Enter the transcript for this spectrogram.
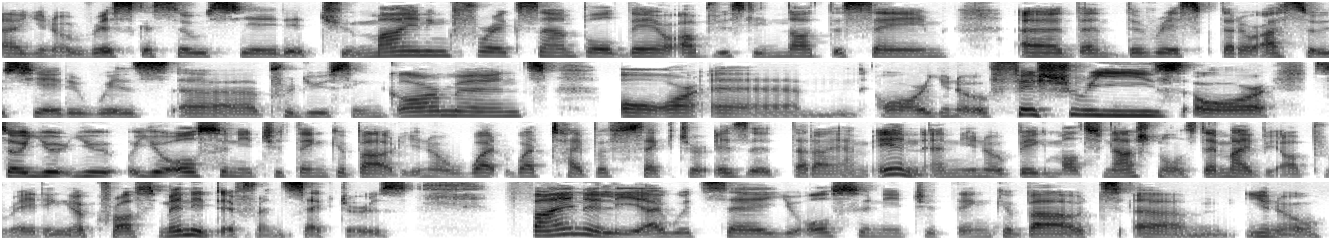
uh, you know, risk associated to mining, for example, they are obviously not the same uh, than the risk that are associated with producing garments or um, or you know fisheries or so you you you also need to think about you know what what type of sector is it that I am in and you know big multinationals they might be operating across many different sectors finally i would say you also need to think about um, you know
